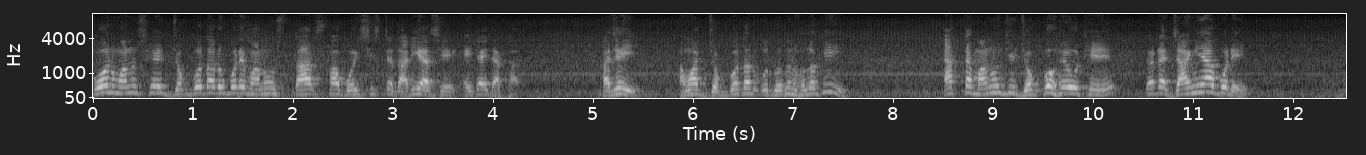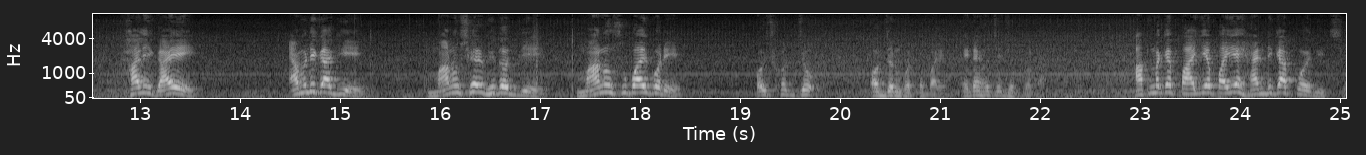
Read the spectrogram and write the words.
কোন মানুষের যোগ্যতার উপরে মানুষ তার সব বৈশিষ্ট্যে দাঁড়িয়ে আছে, এটাই দেখার। কাজেই আমার যোগ্যতার উদ্বোধন হলো কি? একটা মানুষ যে যোগ্য হয়ে ওঠে, তো একটা জাঙ্গিয়া পরে, খালি গায়ে, আমেরিকা গিয়ে, মানুষের ভিতর দিয়ে, মানুষ উপায় করে ঐশ্বর্য অর্জন করতে পারে। এটাই হচ্ছে যোগ্যতা। আপনাকে পাইয়ে পাইয়ে হ্যান্ডিক্যাপ করে দিচ্ছে।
